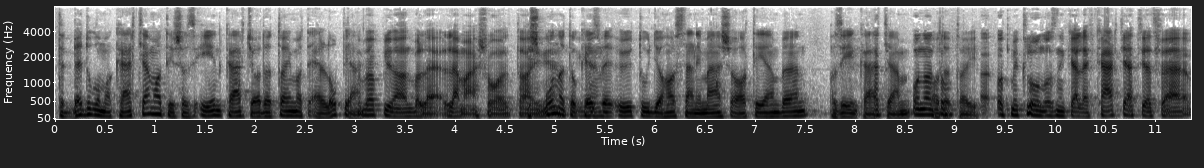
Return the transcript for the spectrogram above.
Tehát bedugom a kártyámat, és az én kártya adataimat ellopják? Ebben a pillanatban le, lemásolta. És igen, onnantól igen. kezdve ő tudja használni más ATM-ben az én kártyám hát onnantól, adatait? Ott még klónozni kell egy kártyát, illetve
